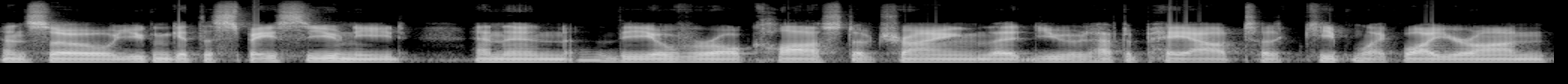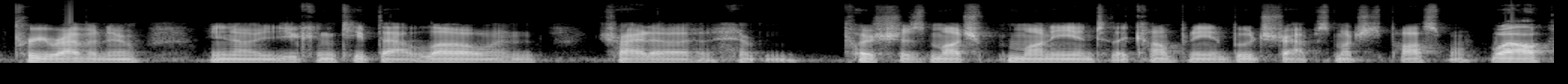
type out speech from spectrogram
And so you can get the space that you need and then the overall cost of trying that you would have to pay out to keep like while you're on pre-revenue you know you can keep that low and try to push as much money into the company and bootstrap as much as possible. Well,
